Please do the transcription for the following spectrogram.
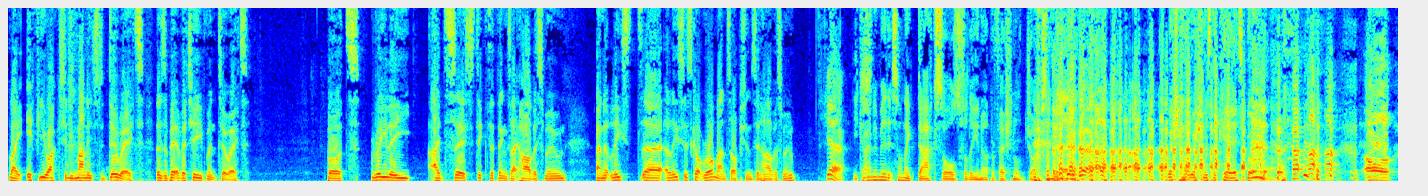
like if you actually manage to do it, there's a bit of achievement to it. But really, I'd say stick to things like Harvest Moon, and at least uh, at least it's got romance options in Harvest Moon. Yeah. He kind of made it sound like Dark Souls for the, you know, professional job simulator. Which I wish was the case, but no. Oh,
